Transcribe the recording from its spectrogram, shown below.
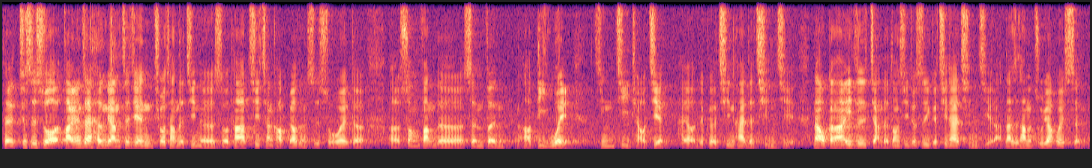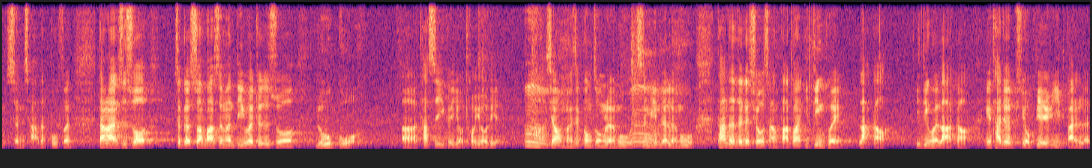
对，就是说，法院在衡量这件球场的金额的时候，它其实参考标准是所谓的呃双方的身份，然后地位、经济条件，还有这个侵害的情节。那我刚刚一直讲的东西就是一个侵害情节啦，但是他们主要会审审查的部分，当然是说这个双方身份地位，就是说如果呃他是一个有头有脸，嗯，像我们是公众人物、知名的人物，他的这个球场法官一定会拉高。一定会拉高，因为他就有别于一般人，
